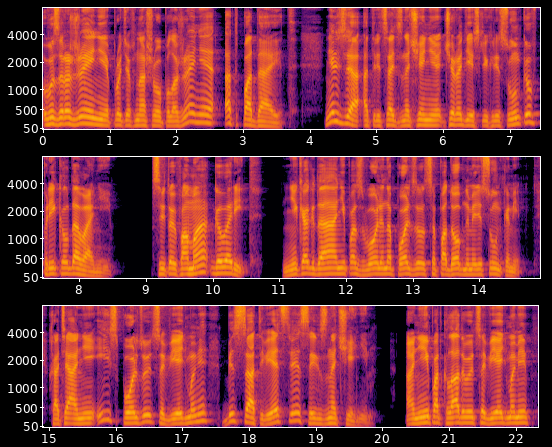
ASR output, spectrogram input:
возражение против нашего положения отпадает. Нельзя отрицать значение чародейских рисунков при колдовании. Святой Фома говорит, «Никогда не позволено пользоваться подобными рисунками, хотя они и используются ведьмами без соответствия с их значением. Они подкладываются ведьмами –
